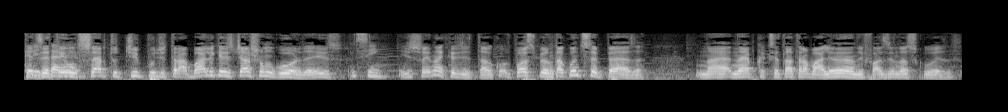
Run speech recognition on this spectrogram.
Quer dizer, tem um certo tipo de trabalho que eles te acham gorda, é isso? Sim. Isso é inacreditável. Posso te perguntar quanto você pesa na, na época que você está trabalhando e fazendo as coisas?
